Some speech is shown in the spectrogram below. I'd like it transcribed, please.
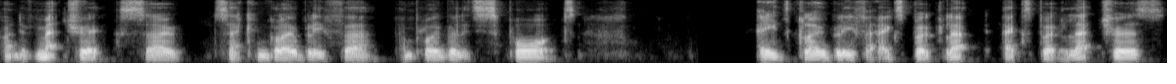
kind of metrics. So second globally for employability support, eighth globally for expert, le expert lecturers,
